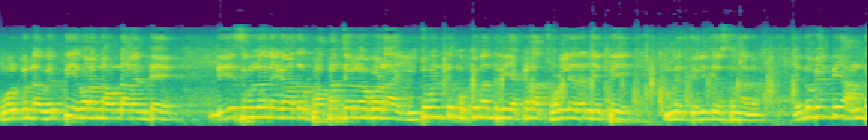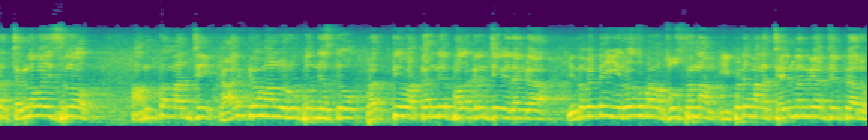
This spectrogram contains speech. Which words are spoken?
కోరుకున్న వ్యక్తి ఎవరన్నా ఉండాలంటే దేశంలోనే కాదు ప్రపంచంలో కూడా ఇటువంటి ముఖ్యమంత్రి ఎక్కడా చూడలేదని చెప్పి నేను తెలియజేస్తున్నాను. ఎందుకంటే అంత చిన్న వయసులో అంత మంచి కార్యక్రమాలను రూపొందిస్తూ ప్రతి ఒక్కరిని పలకరించే విధంగా. ఎందుకంటే ఈ రోజు మనం చూస్తున్నాం ఇప్పుడే మన చైర్మన్ గారు చెప్పారు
